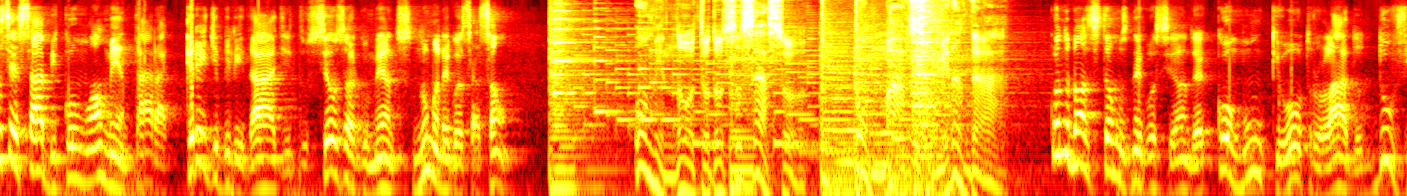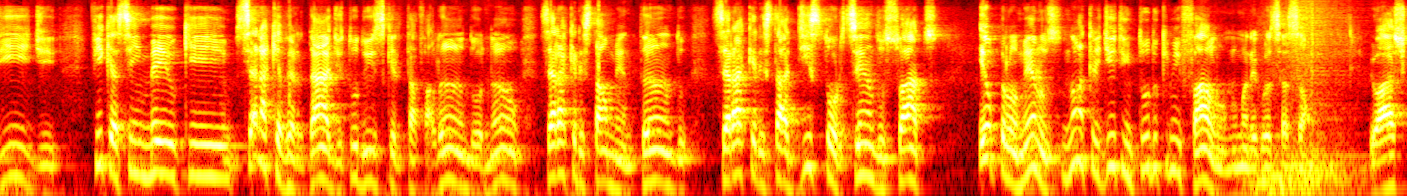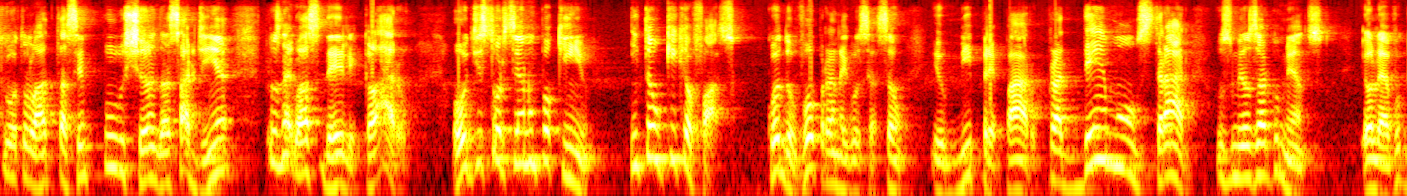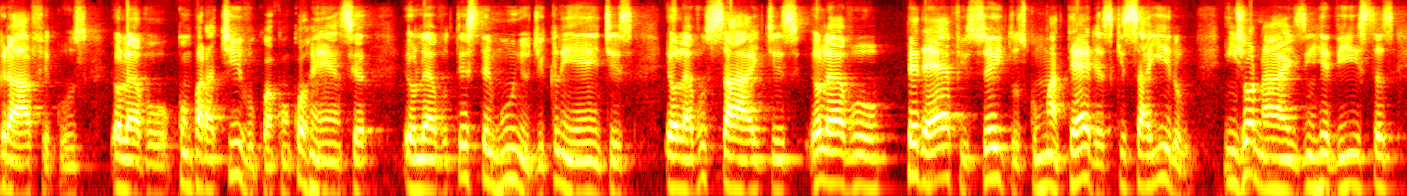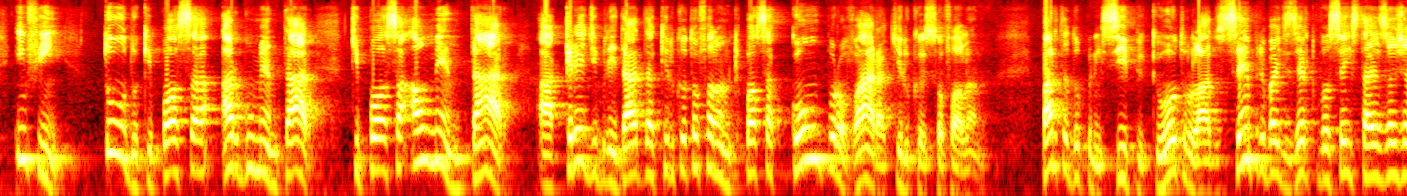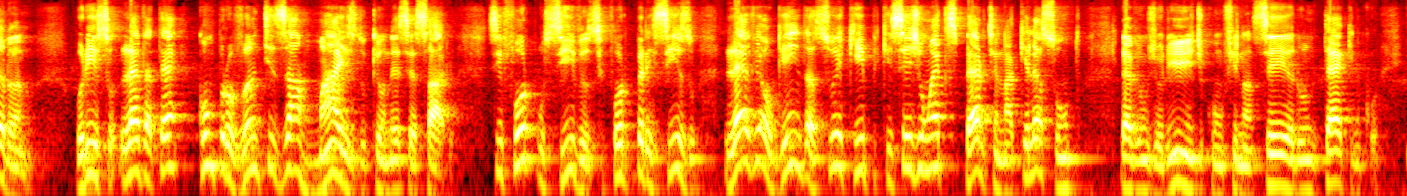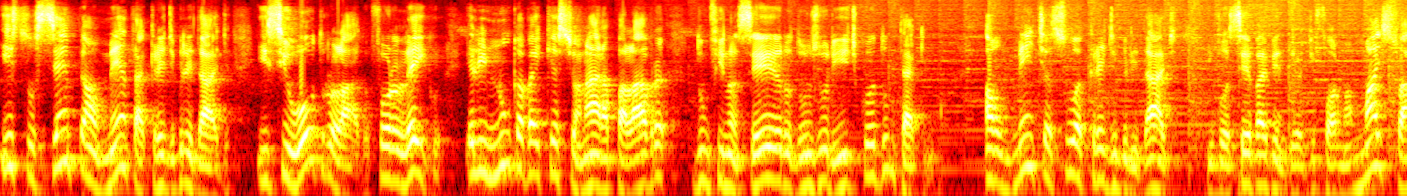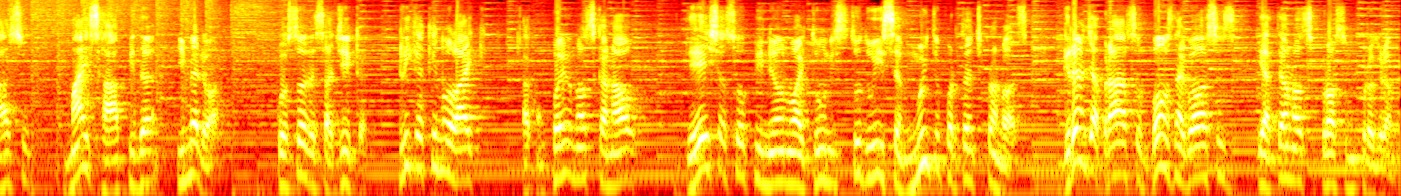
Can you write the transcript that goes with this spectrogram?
Você sabe como aumentar a credibilidade dos seus argumentos numa negociação? O Minuto do Sucesso, com Márcio Miranda. Quando nós estamos negociando, é comum que o outro lado duvide, fique assim meio que: será que é verdade tudo isso que ele está falando ou não? Será que ele está aumentando? Será que ele está distorcendo os fatos? Eu, pelo menos, não acredito em tudo que me falam numa negociação eu acho que o outro lado está sempre puxando a sardinha para os negócios dele, claro, ou distorcendo um pouquinho. Então, o que, que eu faço? Quando eu vou para a negociação, eu me preparo para demonstrar os meus argumentos. Eu levo gráficos, eu levo comparativo com a concorrência, eu levo testemunho de clientes, eu levo sites, eu levo PDFs feitos com matérias que saíram em jornais, em revistas, enfim, tudo que possa argumentar, que possa aumentar a credibilidade daquilo que eu estou falando, que possa comprovar aquilo que eu estou falando. Parta do princípio que o outro lado sempre vai dizer que você está exagerando. Por isso, leve até comprovantes a mais do que o necessário. Se for possível, se for preciso, leve alguém da sua equipe que seja um expert naquele assunto. Leve um jurídico, um financeiro, um técnico. Isso sempre aumenta a credibilidade. E se o outro lado for leigo, ele nunca vai questionar a palavra de um financeiro, de um jurídico ou de um técnico. Aumente a sua credibilidade e você vai vender de forma mais fácil, mais rápida e melhor. Gostou dessa dica? Clique aqui no like, acompanhe o nosso canal Deixe a sua opinião no iTunes, tudo isso é muito importante para nós. Grande abraço, bons negócios e até o nosso próximo programa.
